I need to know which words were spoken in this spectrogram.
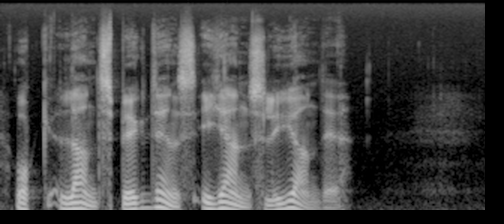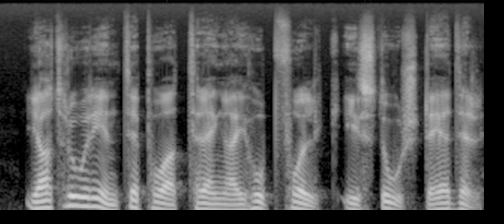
och landsbygdens igenslyande. Jag tror inte på att tränga ihop folk i storstäder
